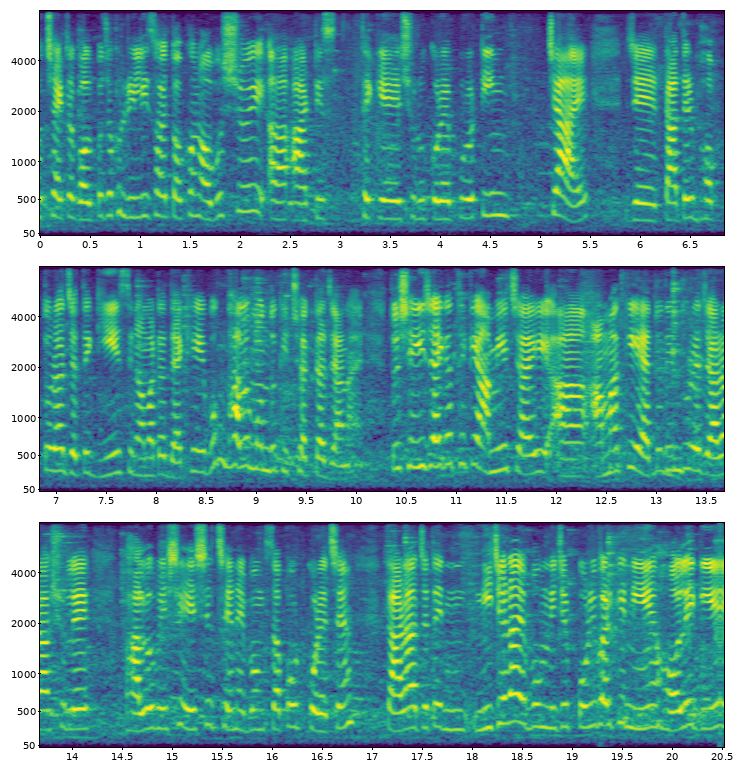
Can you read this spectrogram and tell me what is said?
হচ্ছে একটা গল্প যখন রিলিজ হয়, তখন অবশ্যই আর্টিস্ট থেকে শুরু করে পুরো টিম চায় যে তাদের ভক্তরা যাতে গিয়ে সিনেমাটা দেখে এবং ভালো মন্দ কিছু একটা জানায়। তো সেই জায়গা থেকে আমি চাই আমাকে এতদিন ধরে যারা আসলে ভালোবেসে এসেছেন এবং সাপোর্ট করেছেন, তারা যাতে নিজেরা এবং নিজের পরিবারকে নিয়ে হলে গিয়ে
